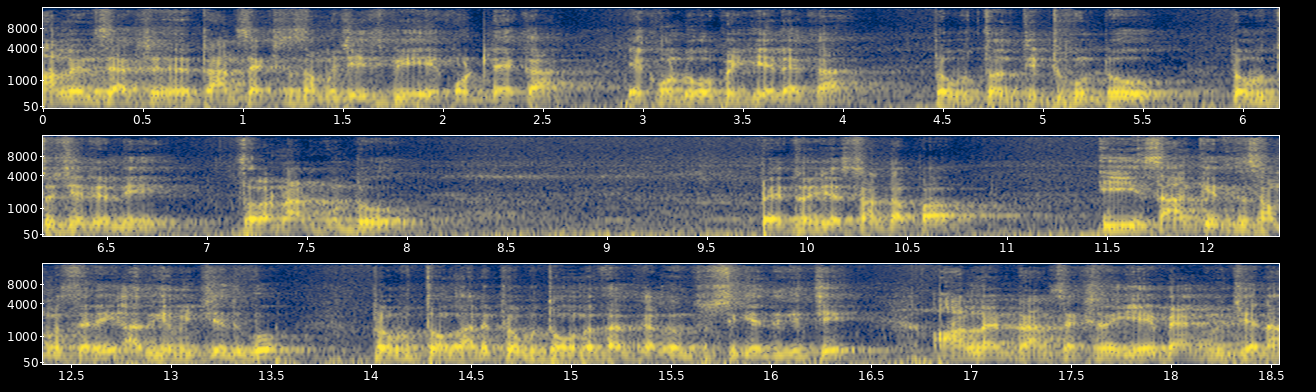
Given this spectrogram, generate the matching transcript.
ఆన్లైన్ ట్రాన్సాక్షన్ ట్రాన్సాక్షన్ సంబంధించి ఎస్బీఐ అకౌంట్ లేక అకౌంట్ ఓపెన్ చేయలేక ప్రభుత్వం తిట్టుకుంటూ ప్రభుత్వ చర్యల్ని తులనాడుకుంటూ ప్రయత్నం చేస్తున్నారు తప్ప ఈ సాంకేతిక సమస్యని అధిగమించేందుకు ప్రభుత్వం కానీ ప్రభుత్వం ఉన్నతాధికారులను దృష్టి కేంద్రీకరించి ఆన్లైన్ ట్రాన్సాక్షన్ ఏ బ్యాంకు అయినా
